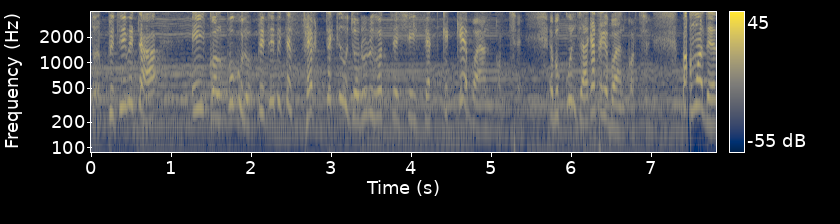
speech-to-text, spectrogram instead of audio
তো পৃথিবীটা, এই গল্পগুলো পৃথিবীতে ফ্যাক্ট থেকেও জরুরি হচ্ছে সেই ফ্যাক্টকে কে বয়ান করছে এবং কোন জায়গা থেকে বয়ান করছে। বা আমাদের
